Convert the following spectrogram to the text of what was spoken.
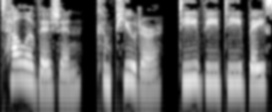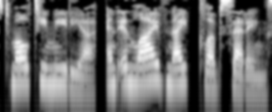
television, computer, DVD-based multimedia, and in live nightclub settings.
